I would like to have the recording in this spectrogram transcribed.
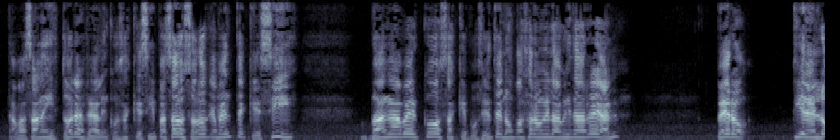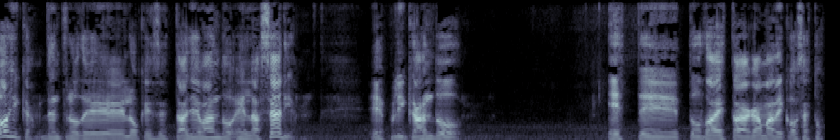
Está basada en historias reales, en cosas que sí pasaron, solamente que sí van a haber cosas que posiblemente no pasaron en la vida real, pero tienen lógica dentro de lo que se está llevando en la serie, explicando este, toda esta gama de cosas, estos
